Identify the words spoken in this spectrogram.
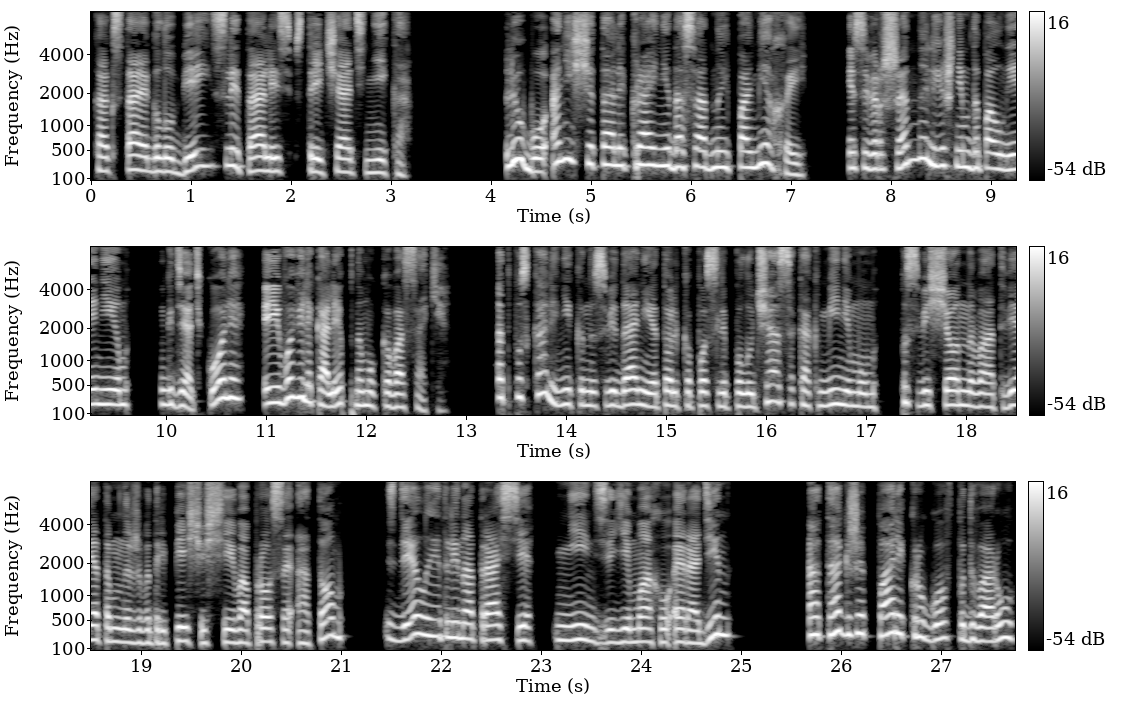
как стая голубей, слетались встречать Ника. Любу они считали крайне досадной помехой и совершенно лишним дополнением к дядь Коле и его великолепному Кавасаки. Отпускали Ника на свидание только после получаса, как минимум, посвященного ответам на животрепещущие вопросы о том, сделает ли на трассе ниндзя Ямаху R1, а также паре кругов по двору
